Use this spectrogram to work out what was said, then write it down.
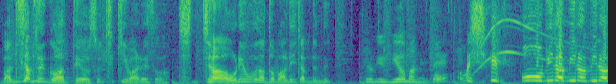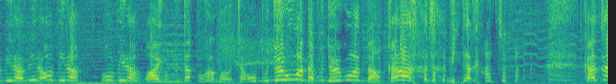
많이 잡는 것 같아요 솔직히 말해서 진짜 우리보다 더 많이 잡는 느낌 여기 위험한데? 어, 씨. 오 미라 미라 미라 미라 미라 어 미라 어 미라 와 이거 문 닫고 간거 자어문 열고 간다 문 열고 간다 가라 가자 미라 가자 가자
